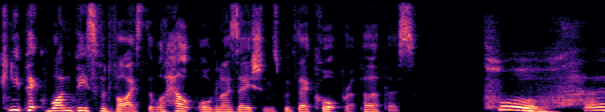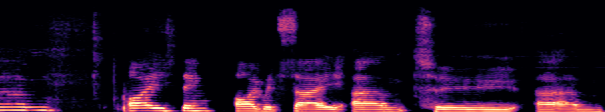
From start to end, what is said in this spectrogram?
can you pick one piece of advice that will help organizations with their corporate purpose? Um, I think I would say um, to um,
